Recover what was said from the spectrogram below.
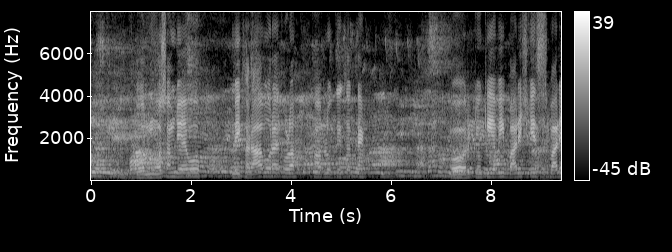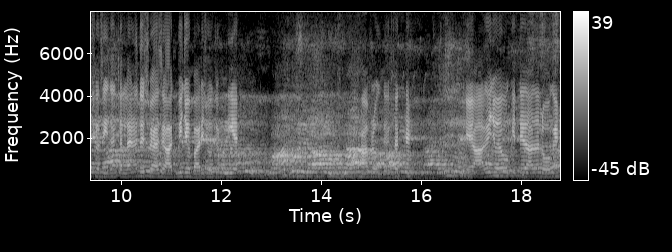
और मौसम जो है वो भी ख़राब हो रहा है थोड़ा, आप लोग देख सकते हैं। और क्योंकि अभी बारिश के बारिश का सीज़न चल रहा है ना तो इस वजह से आज भी जो बारिश हो सकती है। आप लोग देख सकते हैं कि आगे जो है वो कितने ज़्यादा लोग हैं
